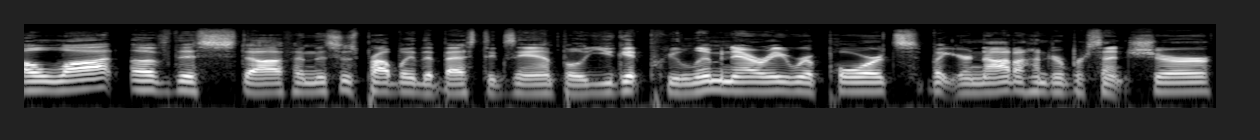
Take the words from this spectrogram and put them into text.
a lot of this stuff, and this is probably the best example. You get preliminary reports, but you're not 100% sure.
